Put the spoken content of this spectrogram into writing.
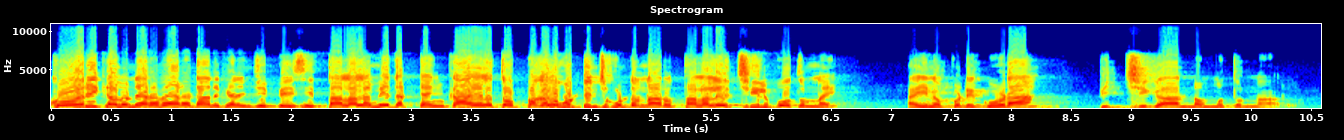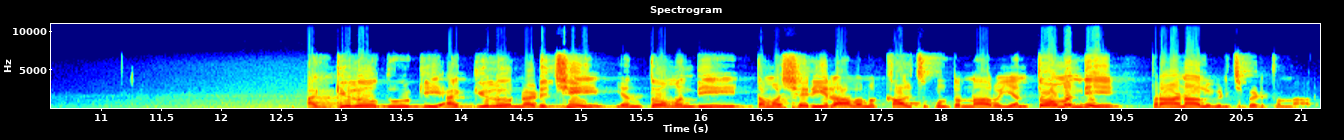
కోరికలు నెరవేరడానికని చెప్పేసి తలల మీద టెంకాయలతో పగలగొట్టించుకుంటున్నారు తలలే చీలిపోతున్నాయి. అయినప్పటికీ కూడా పిచ్చిగా నమ్ముతున్నారు. అగ్గిలో దూకి అగ్గిలో నడిచి ఎంతో మంది తమ శరీరాలను కాల్చుకుంటున్నారు. ఎంతో మంది ప్రాణాలు విడిచిపెడుతున్నారు.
